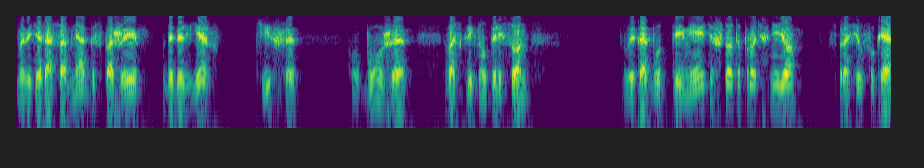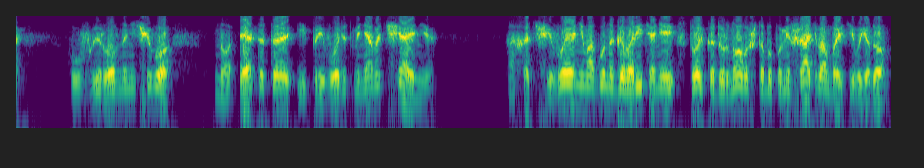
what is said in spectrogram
«Но ведь это особняк госпожи де Бельер. Тише». «О, Боже!» — воскликнул Пелесон. «Вы как будто имеете что-то против нее?» — спросил Фуке. «Увы, ровно ничего, но это-то и приводит меня в отчаяние. Ах, отчего я не могу наговорить о ней столько дурного, чтобы помешать вам войти в ее дом?»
